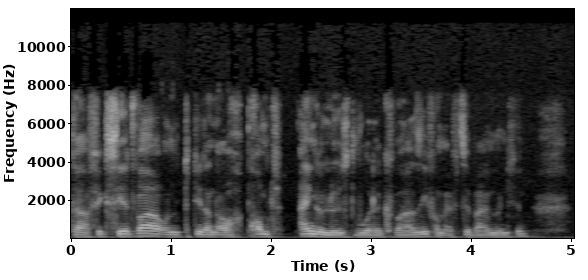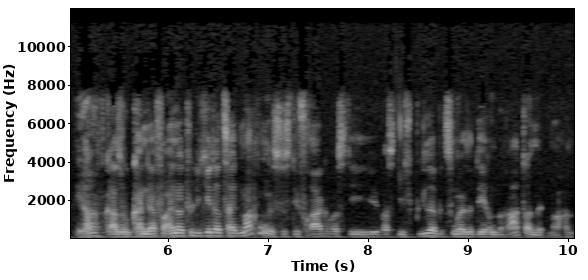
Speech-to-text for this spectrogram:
da fixiert war und die dann auch prompt eingelöst wurde quasi vom FC Bayern München. Ja, also kann der Verein natürlich jederzeit machen. Es ist die Frage, was die, was die Spieler bzw. deren Berater mitmachen.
